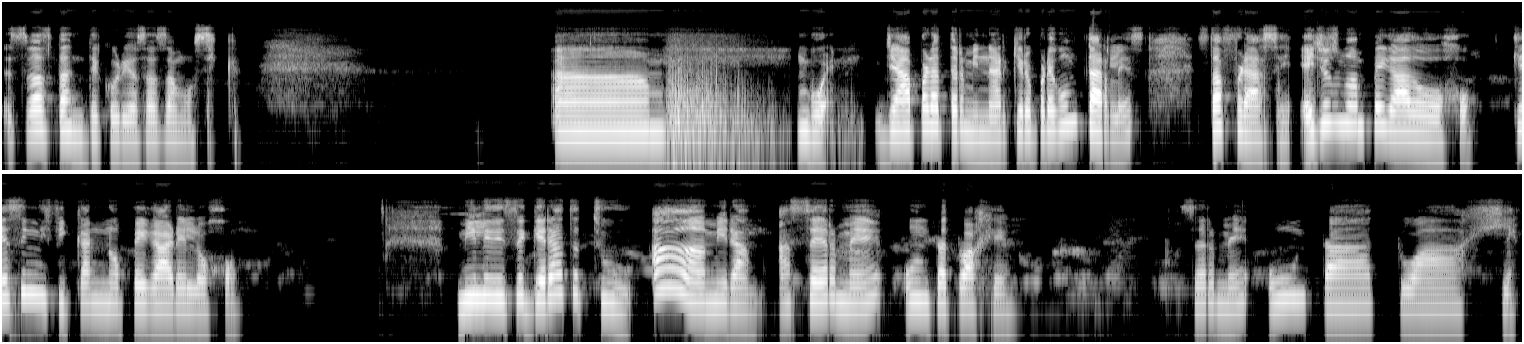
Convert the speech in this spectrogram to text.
es bastante curiosa esa música. Bueno, ya para terminar, quiero preguntarles esta frase: "Ellos no han pegado ojo", ¿qué significa no pegar el ojo? Mili dice: "Get a tattoo". Ah, mira, hacerme un tatuaje. Hacerme un tatuaje.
